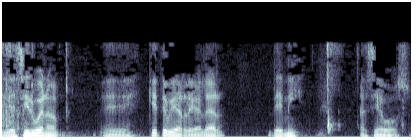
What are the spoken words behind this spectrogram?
y decir, bueno, eh, ¿qué te voy a regalar de mí hacia vos?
